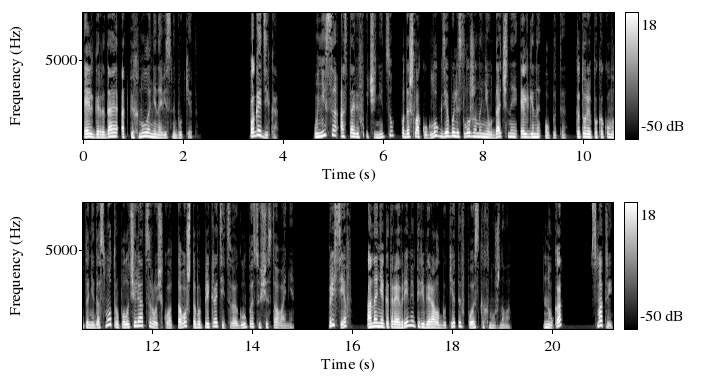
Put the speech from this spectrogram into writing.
Эльга, рыдая, отпихнула ненавистный букет. Погоди-ка. Униса, оставив ученицу, подошла к углу, где были сложены неудачные Эльгины опыты, которые по какому-то недосмотру получили отсрочку от того, чтобы прекратить свое глупое существование. Присев, она некоторое время перебирала букеты в поисках нужного. «Ну-ка, смотри».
